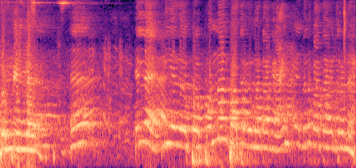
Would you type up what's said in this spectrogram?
பொண்ணு இல்ல. இல்ல நீ அது பொண்ணான்னு பார்த்திருக்க மாட்டாங்க. ஆன்டி தானே பார்த்தாங்கன்னு சொன்ன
